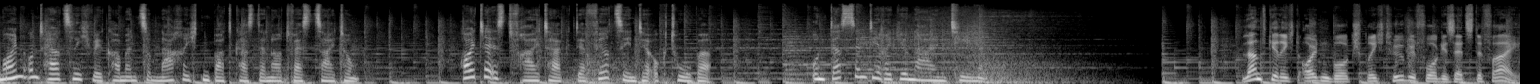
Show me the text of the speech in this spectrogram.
Moin und herzlich willkommen zum Nachrichtenpodcast der Nordwestzeitung. Heute ist Freitag, der 14. Oktober. Und das sind die regionalen Themen. Landgericht Oldenburg spricht Höbel-Vorgesetzte frei.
